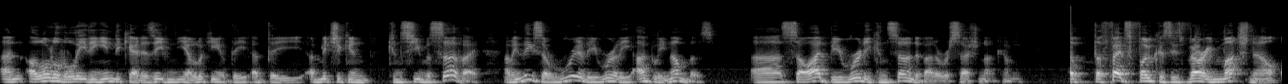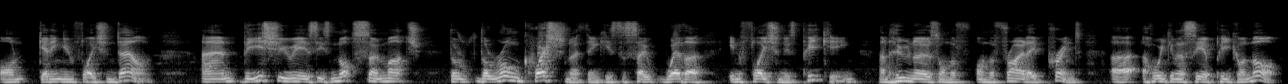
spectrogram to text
And a lot of the leading indicators, even you know, looking at the at the uh, Michigan Consumer Survey, I mean, these are really, really ugly numbers. Uh, so I'd be really concerned about a recession upcoming. The, the Fed's focus is very much now on getting inflation down, and the issue is is not so much the the wrong question, I think, is to say whether inflation is peaking, and who knows on the on the Friday print uh, are we going to see a peak or not?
